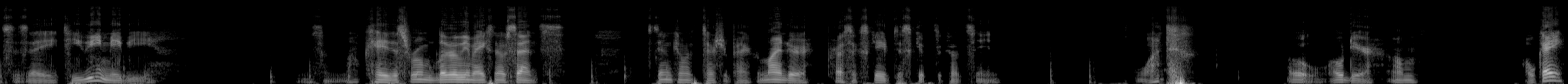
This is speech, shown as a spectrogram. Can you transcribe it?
This is a TV, maybe. Okay, this room literally makes no sense. This didn't come with a texture pack. Reminder, press escape to skip the cutscene. What? Oh, oh dear. Um, okay.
